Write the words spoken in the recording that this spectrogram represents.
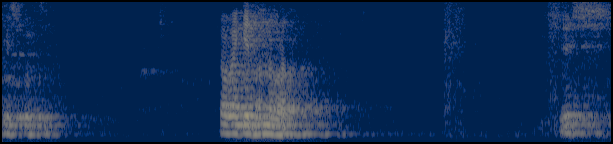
শেষ করছি। সবাইকে ধন্যবাদ। শেষ।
